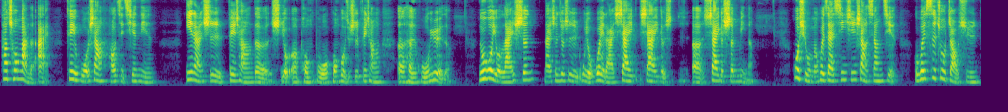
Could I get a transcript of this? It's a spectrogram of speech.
它充满了爱。”可以活上好几千年，依然是非常的有呃蓬勃，蓬勃就是非常呃很活跃的。如果有来生，来生就是有未来，下一下一个呃下一个生命呢？或许我们会在星星上相见。我会四处找寻，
